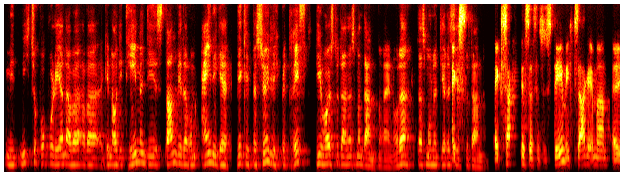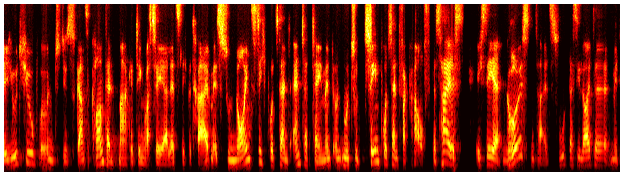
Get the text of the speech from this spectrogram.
mit nicht so populären, aber, aber genau die Themen, die es dann wiederum einige wirklich persönlich betrifft, die holst du dann als Mandanten rein, oder? Das monetarisierst Ex du dann. Exakt ist das das System. Ich sage immer, äh, YouTube und dieses ganze Content-Marketing, was wir ja letztlich betreiben, ist zu 90 Prozent Entertainment und nur zu 10 Prozent Verkauf. Das heißt, Ich sehe größtenteils zu, dass die Leute mit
